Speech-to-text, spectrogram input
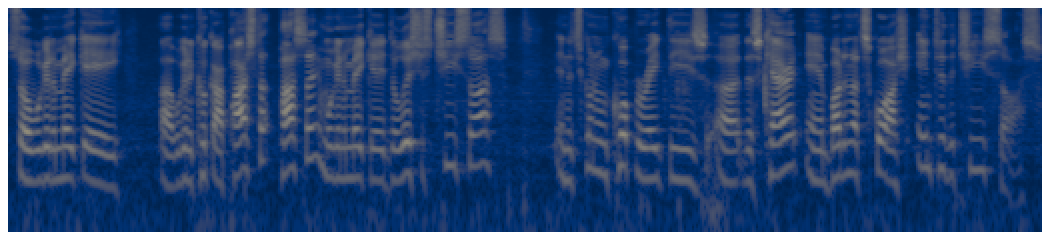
so we're gonna make a uh, we're gonna cook our pasta, pasta, and we're gonna make a delicious cheese sauce, and it's going to incorporate these uh, this carrot and butternut squash into the cheese sauce.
